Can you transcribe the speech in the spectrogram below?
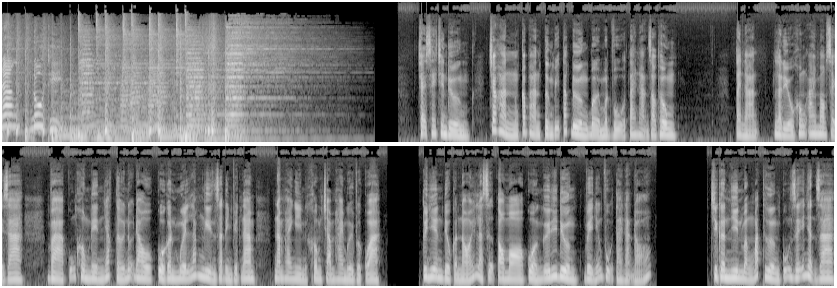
nang đô thị Chạy xe trên đường, chắc hẳn các bạn từng bị tắc đường bởi một vụ tai nạn giao thông. Tai nạn là điều không ai mong xảy ra và cũng không nên nhắc tới nỗi đau của gần 15.000 gia đình Việt Nam năm 2020 vừa qua. Tuy nhiên, điều cần nói là sự tò mò của người đi đường về những vụ tai nạn đó. Chỉ cần nhìn bằng mắt thường cũng dễ nhận ra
